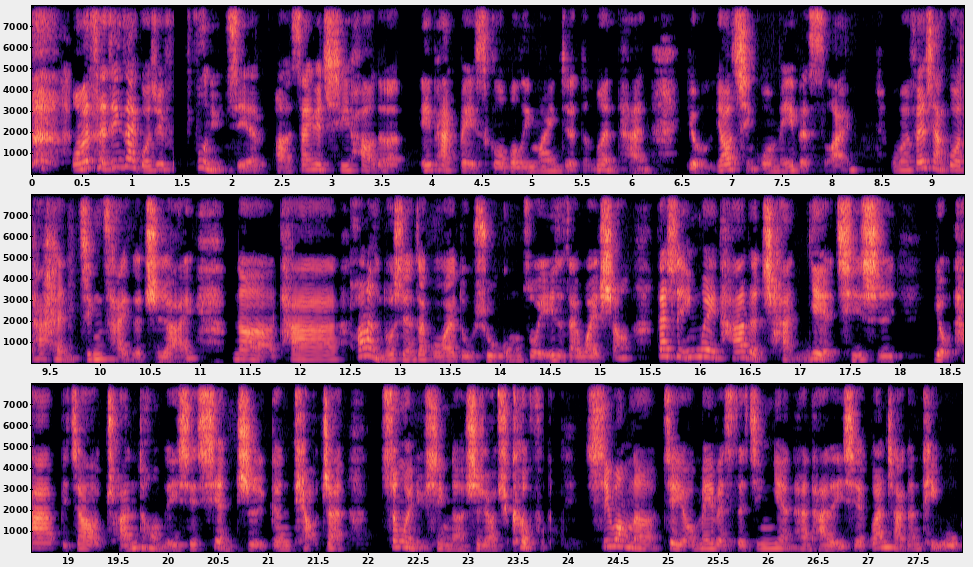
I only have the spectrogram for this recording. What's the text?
我们曾经在国际妇妇女节啊三、月七号的 APAC Base Globally Minded 的论坛有邀请过 Mavis 来。我们分享过她很精彩的职涯，那她花了很多时间在国外读书、工作，也一直在外商。但是因为她的产业其实有她比较传统的一些限制跟挑战，身为女性呢是要去克服的。希望呢，借由 Mavis 的经验和她的一些观察跟体悟，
